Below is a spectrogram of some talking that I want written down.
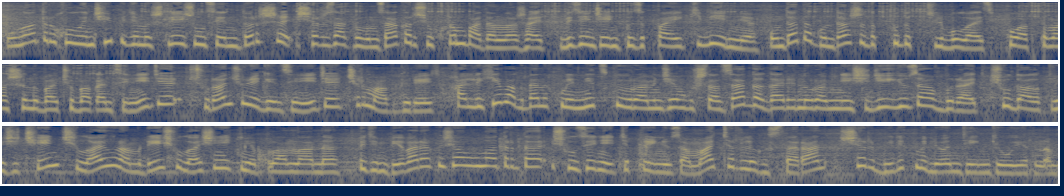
Улатыр хулынчи педемішле жылсен дұршы шырзак закар шухрымбадан лажайд. Везенчен пызықпай кивельне. Онда да гунда шыдық пудық тіл булайд. Ку автомашины ба чубаган сенеде, чуран чуреген сенеде чырмав гюрейд. Халлихи Богдан Хмельницкий ураменчен бушласа Гагарин ураменешиде юзав бырайд. Шулдалық вешечен чилай урамре шулашинетме планланы. Педембе вара кышал улатырда шулсенете принюзама терлі гыстаран шербилік миллион деньги уйырным.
